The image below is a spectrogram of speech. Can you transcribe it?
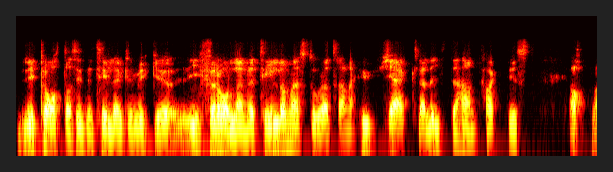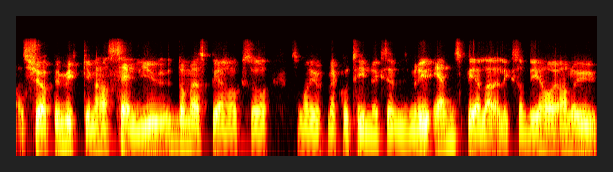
det pratas inte tillräckligt mycket i förhållande till de här stora tränarna. Hur jäkla lite han faktiskt ja, han köper mycket, men han säljer ju de här spelarna också som han har gjort med Coutinho exempelvis. Men det är ju en spelare liksom. Har, han har ju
